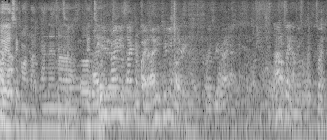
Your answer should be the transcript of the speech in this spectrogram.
Oh yeah, six my bad. And then uh, I need fifteen. to sacrifice. I need two team votes. I don't play that many. Go ahead.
